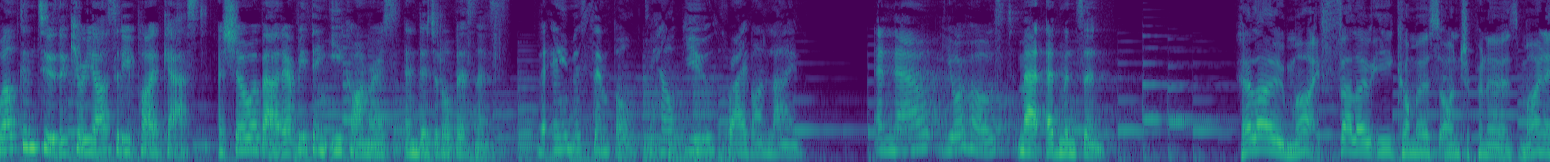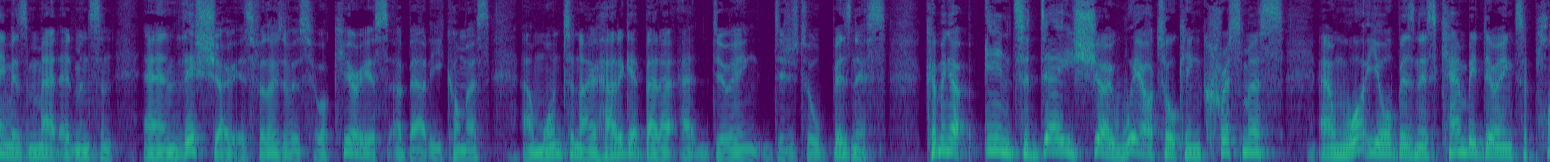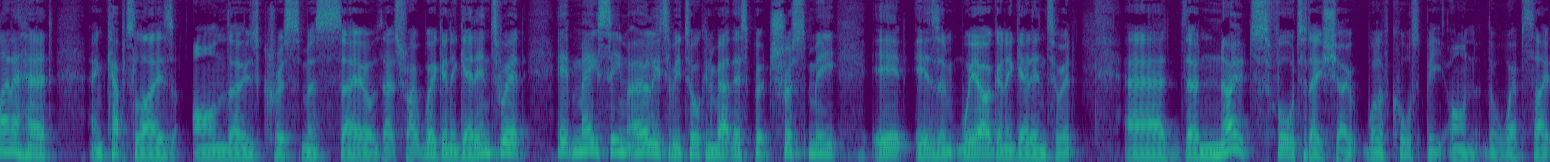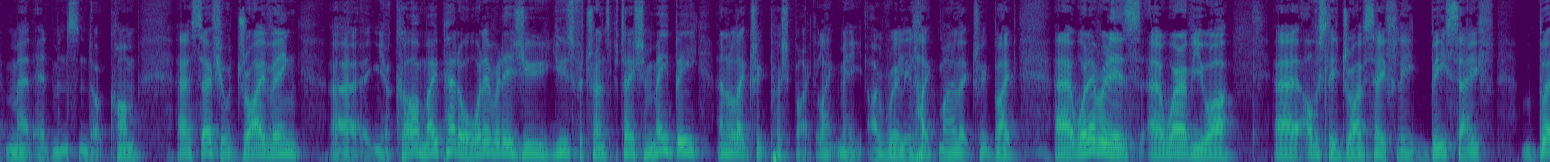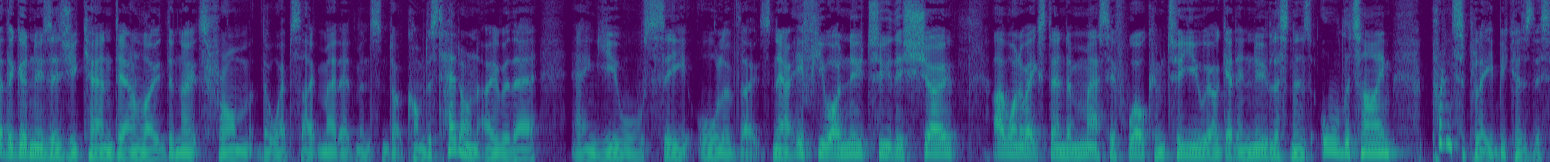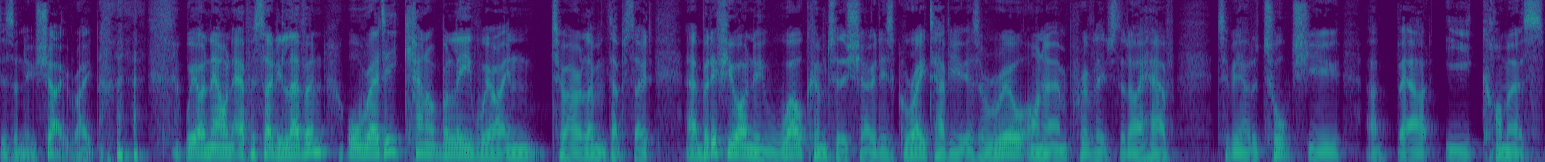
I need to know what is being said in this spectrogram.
Welcome to the Curiosity Podcast, a show about everything e commerce and digital business. The aim is simple to help you thrive online. And now, your host, Matt Edmundson. Hello, my fellow e commerce entrepreneurs. My name is Matt Edmundson, and this show is for those of us who are curious about e commerce and want to know how to get better at doing digital business. Coming up in today's show, we are talking Christmas and what your business can be doing to plan ahead and capitalize on those Christmas sales. That's right, we're going to get into it. It may seem early to be talking about this, but trust me, it isn't. We are going to get into it. Uh, the notes for today's show will, of course, be on the website, mattedmundson.com. Uh, so if you're driving uh, in your car, moped, or whatever it is you use for transportation, maybe an electric push bike like me. I really like my electric bike. Uh, whatever it is, uh, wherever you are, uh, obviously drive safely, be safe. But the good news is you can download the notes from the website, mattedmundson.com. Just head on over there and you will see all of those. Now, if you are new to this show, I want to extend a massive welcome to you. We are getting new listeners all the time, principally because this is a new show, right? we are now on episode 11 already. Cannot believe we are into our 11th episode. Uh, but if you are new, welcome to the show. It is great to have you. It's a real honor and privilege that I have to be able to talk to you about e commerce.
